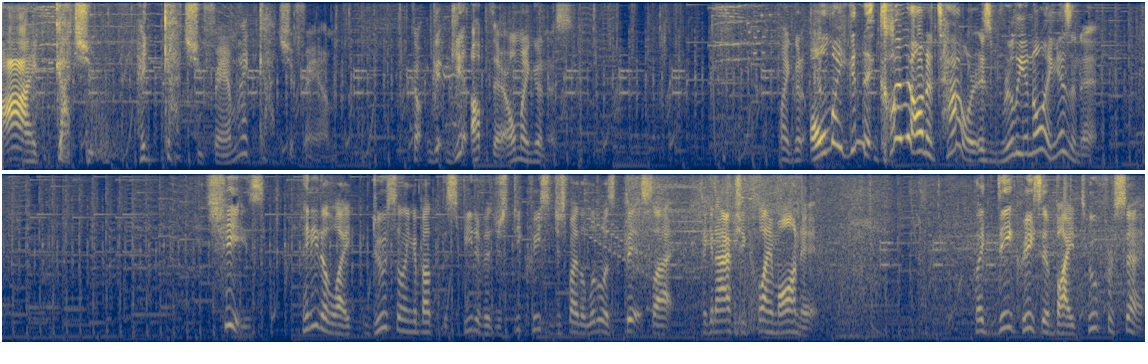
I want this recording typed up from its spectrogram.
Ah, I got you. I got you, fam. I got you, fam. Go, get, get up there. Oh my goodness. My good. Oh my goodness. Climbing on a tower is really annoying, isn't it? Jeez. They need to like do something about the speed of it. Just decrease it just by the littlest bit so that I can actually climb on it. Like decrease it by 2%.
